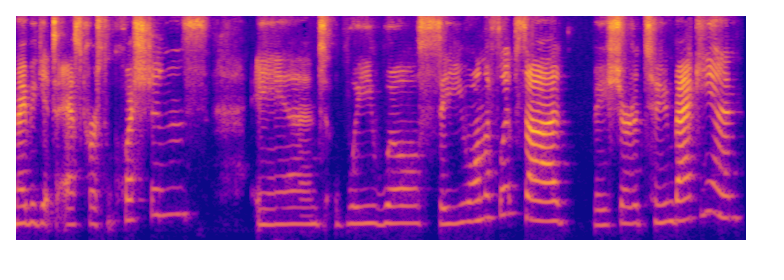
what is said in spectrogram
maybe get to ask her some questions. And we will see you on the flip side. Be sure to tune back in.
